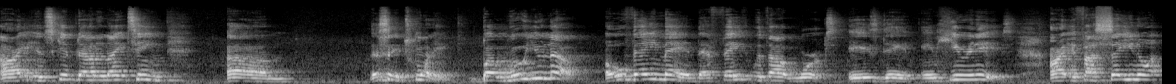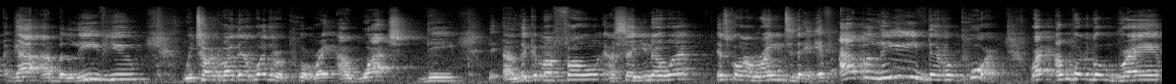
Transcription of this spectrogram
All right, and skip down to 19. Um, let's say 20. But will you know? O vain man, that faith without works is dead. And here it is. All right, if I say, you know, God, I believe you. We talked about that weather report, right? I watch the, I look at my phone. I say, you know what? It's going to rain today. If I believe the report, right, I'm going to go grab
